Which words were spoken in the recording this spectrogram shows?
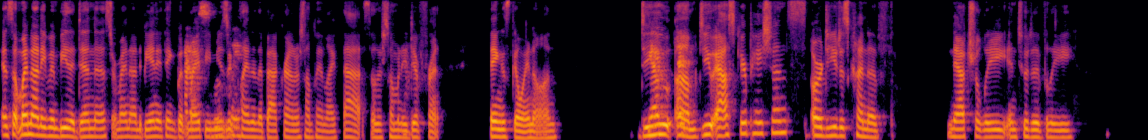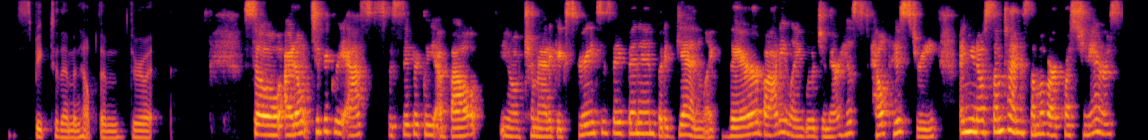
And so it might not even be the dentist or might not be anything, but it Absolutely. might be music playing in the background or something like that. So there's so many different things going on. Do yep. you um do you ask your patients or do you just kind of naturally intuitively speak to them and help them through it? So I don't typically ask specifically about you know traumatic experiences they've been in but again like their body language and their his, health history. And you know sometimes some of our questionnaires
